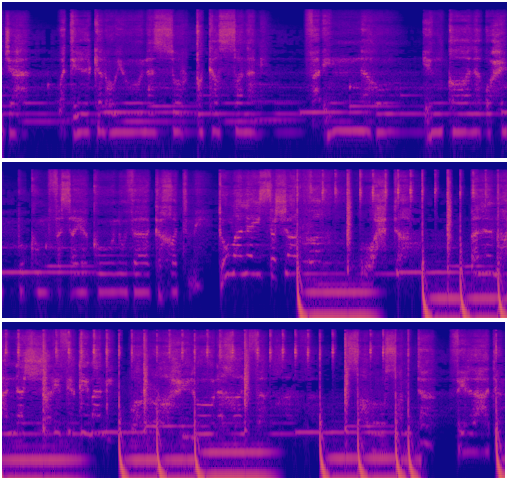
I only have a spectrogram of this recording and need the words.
الوجه وتلك العيون الزرق كالصنم. فإنه إن قال أحبكم فسيكون ذاك ختمي. ثم ليس شرا وحده بل معنى الشر في قمم والراحلون خلفه صاروا صمتا في العدم.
